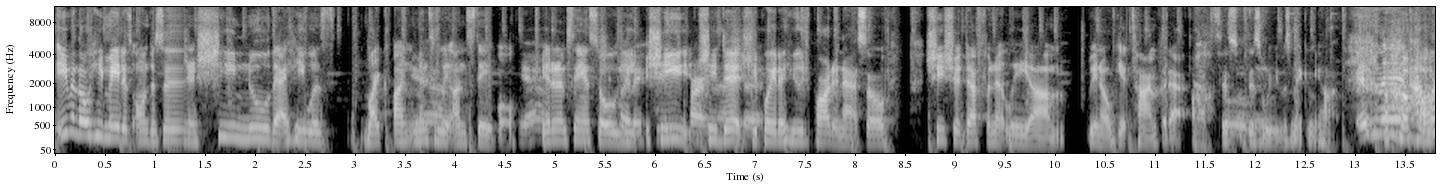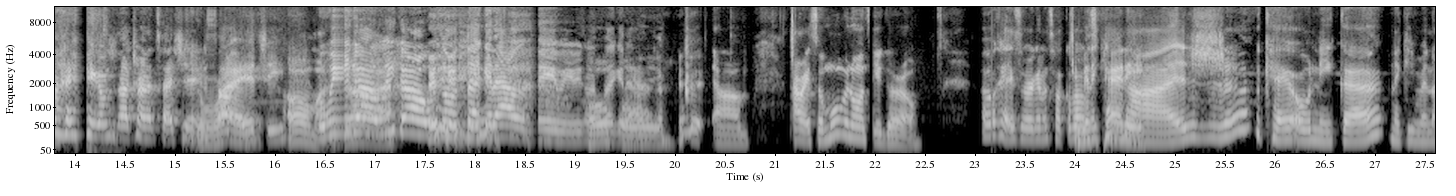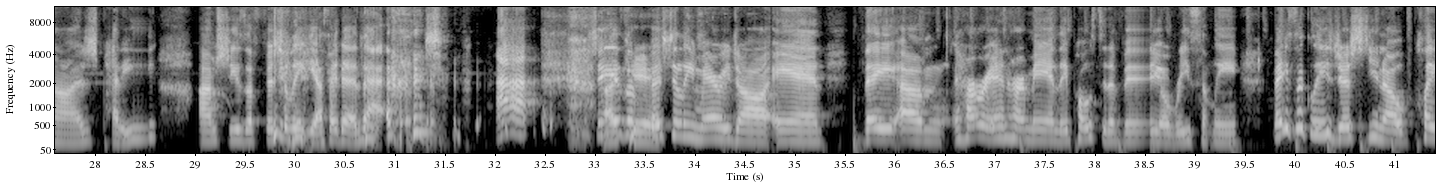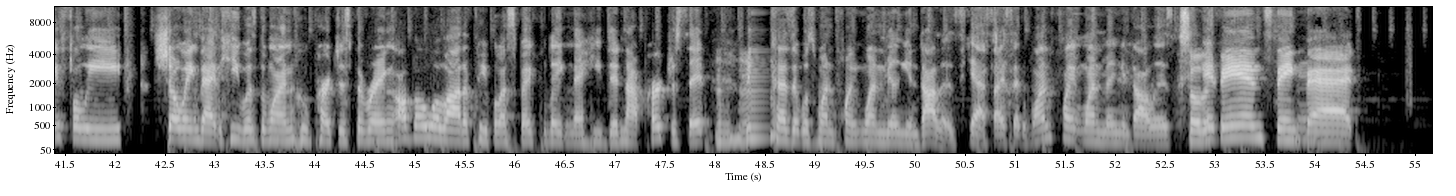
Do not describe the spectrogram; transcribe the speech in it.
even though he made his own decision, she knew that he was like un- yeah. mentally unstable. Yeah. You know what I'm saying? So she she, she did. She played a huge part in that. So she should definitely um you know, get time for that. This, this weed was making me hot. Isn't it? I'm like, I'm not trying to touch it. It's right. itchy. Oh my but we God. go, we go. We're gonna thug it out, baby. We're gonna thug it out. um, all right, so moving on to your girl. Okay, so we're gonna talk about Miss Nicki Petty. Minaj. Okay, Onika, Nicki Minaj, Petty. Um, she's officially yes, I did that. she I is can't. officially married, y'all, and they, um, her and her man, they posted a video recently, basically just you know, playfully showing that he was the one who purchased the ring. Although a lot of people are speculating that he did not purchase it mm-hmm. because it was 1.1 million dollars. Yes, I said 1.1 million dollars. So the it, fans think mm-hmm. that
